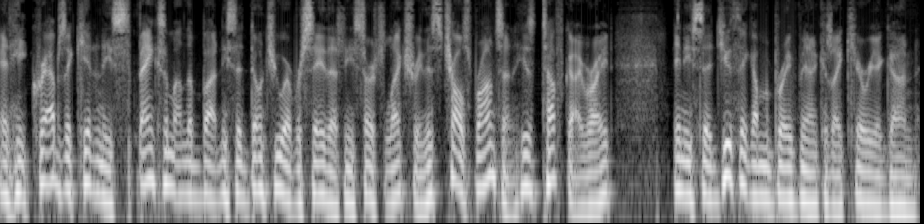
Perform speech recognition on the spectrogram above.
And he grabs a kid and he spanks him on the butt. And he said, Don't you ever say that. And he starts lecturing. This is Charles Bronson. He's a tough guy, right? And he said, You think I'm a brave man because I carry a gun.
